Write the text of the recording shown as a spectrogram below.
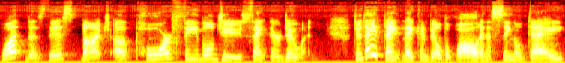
What does this bunch of poor, feeble Jews think they're doing? Do they think they can build the wall in a single day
